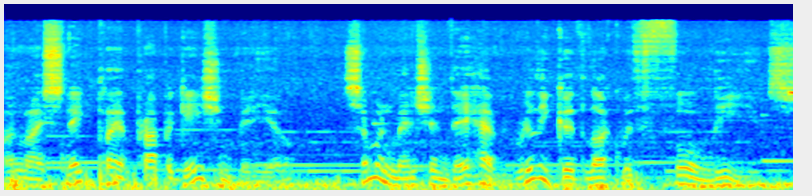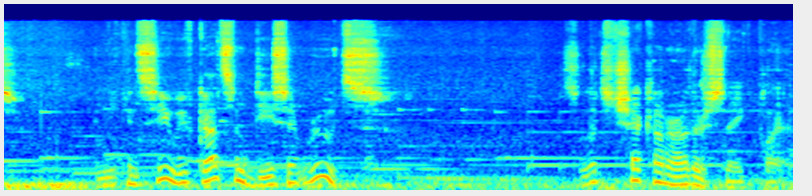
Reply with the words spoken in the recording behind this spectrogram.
On my snake plant propagation video, someone mentioned they have really good luck with full leaves. And you can see we've got some decent roots. So let's check on our other snake plant.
